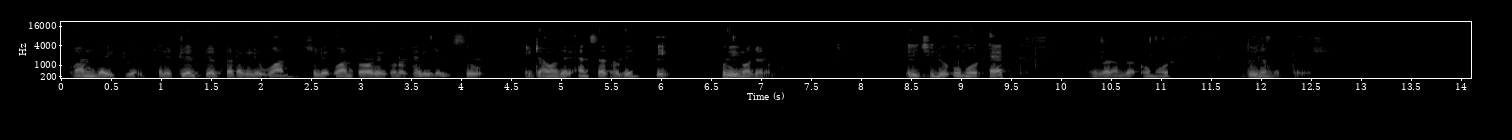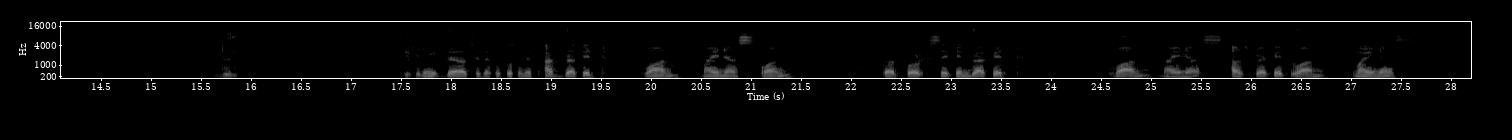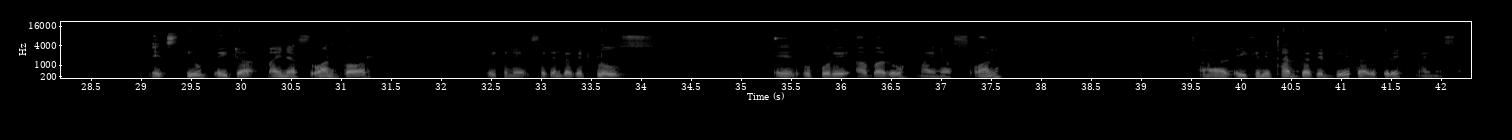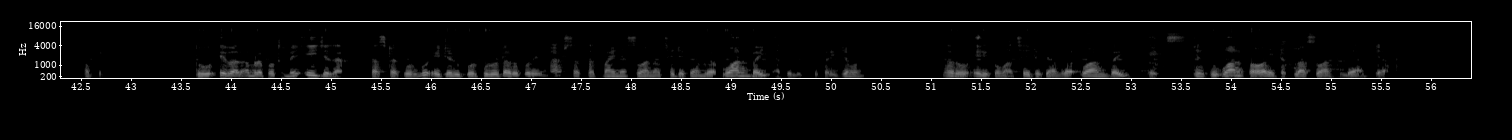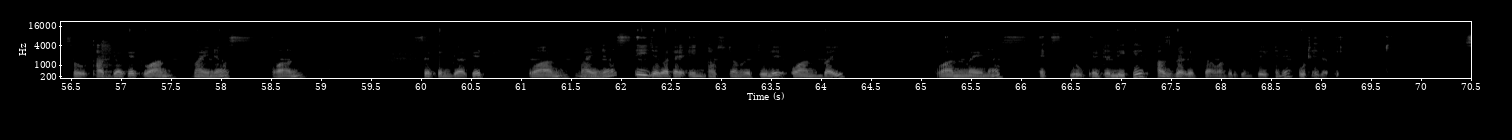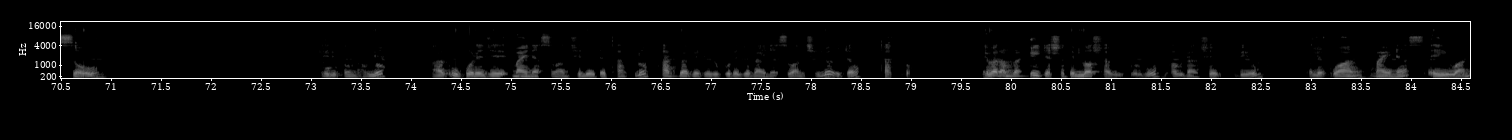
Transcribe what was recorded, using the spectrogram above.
one by twelve তাহলে টুয়েলভ টুয়েলভ কাটা গেলে ওয়ান আসলে ওয়ান পাওয়ারের কোনো ভ্যালু নেই সো এটা আমাদের অ্যান্সার হবে এ খুবই মজার অঙ্ক। এই ছিল ওমর এক, এবার আমরা ওমর দুই নম্বরটা আসি। দুই। এখানে দেওয়া আছে, দেখো প্রথমে third bracket one minus one তারপর second bracket one minus first bracket one minus x cube এইটা মাইনাস ওয়ান পাওয়ার এখানে সেকেন্ড ব্র্যাকেট ক্লোজ এর উপরে আবারও মাইনাস ওয়ান আর এইখানে থার্ড ব্র্যাকেট দিয়ে তার উপরে মাইনাস ওয়ান ওকে তো এবার আমরা প্রথমে এই জায়গার কাজটা করব। এটার উপর পুরোটার উপর ইনভার্স অর্থাৎ মাইনাস ওয়ান আছে, এটাকে আমরা ওয়ান বাই এত লিখতে পারি। যেমন ধরো এরকম আছে, এটাকে আমরা ওয়ান বাই এক্স যেহেতু ওয়ান পাওয়ার এটা প্লাস ওয়ান হলে আর দেওয়া হয় so third bracket one minus one second bracket one minus এই জায়গাটায় ইনভার্সটা আমরা তুলে one by one minus x cube এটা লিখে ফার্স্ট ব্র্যাকেটটা আমাদের কিন্তু এখানে উঠে যাবে। সো এরকম হলো। আর উপরে যে মাইনাস ওয়ান ছিল এটা থাকল থার্ড ব্র্যাকেটের উপরে যে মাইনাস ওয়ান ছিল এটাও থাকল। এবার আমরা এইটার সাথে লস লসাগু করব, ভগ্নাংশের বিয়োগ। তাহলে ওয়ান মাইনাস এই ওয়ান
